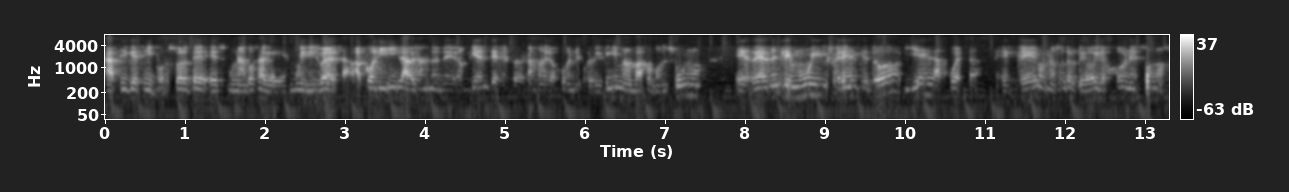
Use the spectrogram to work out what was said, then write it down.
Así que sí, por suerte es una cosa que es muy diversa. A Connie Isla hablando de medio ambiente en el programa de los jóvenes por el clima en bajo consumo. Eh, realmente muy diferente todo y es la apuesta. Eh, creemos nosotros que hoy los jóvenes somos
